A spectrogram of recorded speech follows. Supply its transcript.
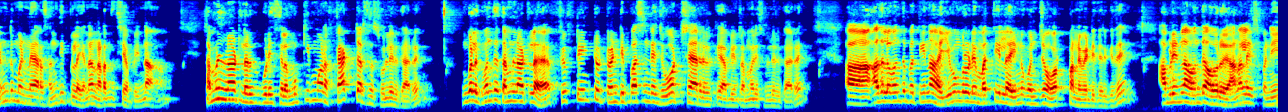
ரெண்டு மணி நேர சந்திப்பில் என்ன நடந்துச்சு அப்படின்னா தமிழ்நாட்டில் இருக்கக்கூடிய சில முக்கியமான ஃபேக்டர்ஸை சொல்லியிருக்காரு உங்களுக்கு வந்து தமிழ்நாட்டில் 15 to twenty percentage vote share இருக்குது அப்படின்ற மாதிரி சொல்லியிருக்காரு அதில் வந்து பார்த்தீங்கன்னா இவங்களுடைய மத்தியில் இன்னும் கொஞ்சம் ஒர்க் பண்ண வேண்டியது இருக்குது. அப்படின்லாம் வந்து அவர் அனலைஸ் பண்ணி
